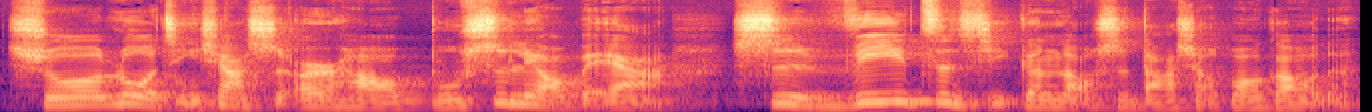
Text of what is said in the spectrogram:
说落井下石二号不是廖北亚，是 V 自己跟老师打小报告的。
